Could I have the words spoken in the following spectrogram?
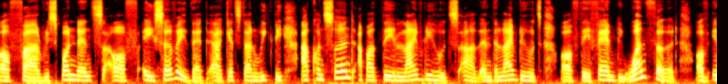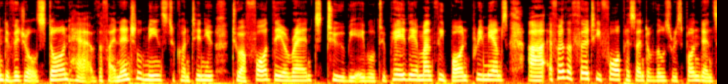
of uh, respondents of a survey that uh, gets done weekly are concerned about their livelihoods uh, and the livelihoods of their family. One third of individuals don't have the financial means to continue to afford their rent, to be able to pay their monthly bond premiums. Uh, a further 34% of those respondents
